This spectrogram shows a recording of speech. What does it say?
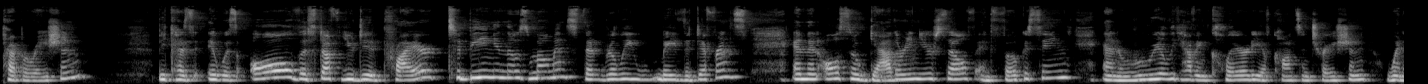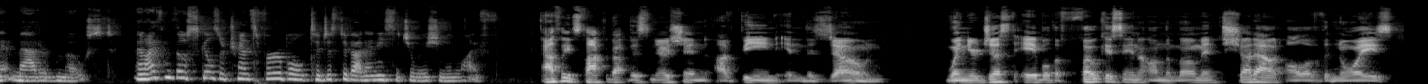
preparation because it was all the stuff you did prior to being in those moments that really made the difference. And then also gathering yourself and focusing and really having clarity of concentration when it mattered most. And I think those skills are transferable to just about any situation in life. Athletes talk about this notion of being in the zone when you're just able to focus in on the moment, shut out all of the noise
